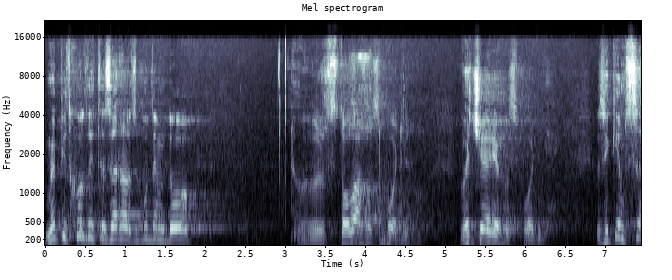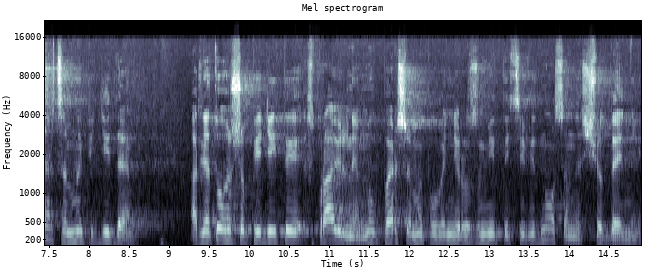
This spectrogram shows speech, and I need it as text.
Ми підходити зараз будемо до е, стола Господнього, вечері Господньої. З яким серцем ми підійдемо? А для того, щоб підійти з правильним, ну, перше, ми повинні розуміти ці відносини щоденні.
